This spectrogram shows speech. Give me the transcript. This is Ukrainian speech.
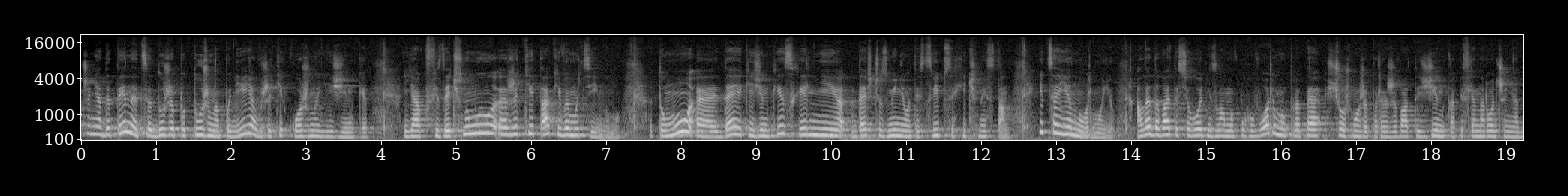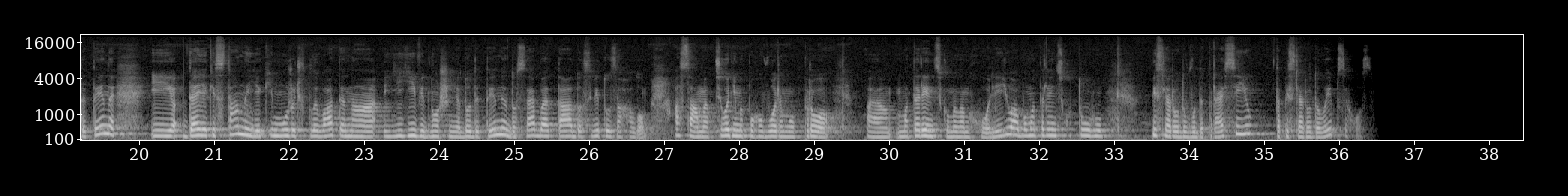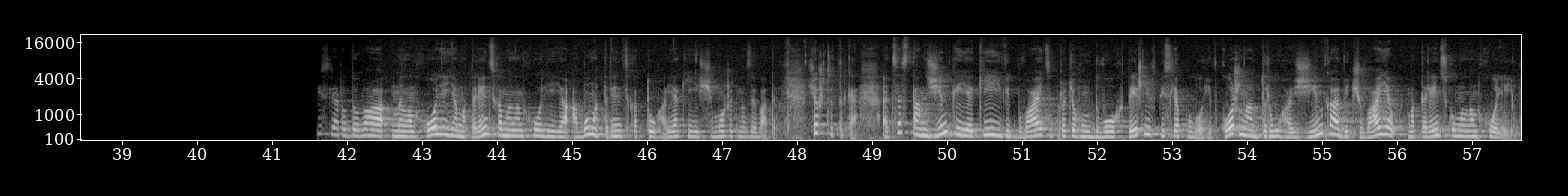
Народження дитини це дуже потужна подія в житті кожної жінки, як в фізичному е, житті, так і в емоційному. Тому е, деякі жінки схильні дещо змінювати свій психічний стан. І це є нормою. Але давайте сьогодні з вами поговоримо про те, що ж може переживати жінка після народження дитини, і деякі стани, які можуть впливати на її відношення до дитини, до себе та до світу загалом. А саме сьогодні ми поговоримо про материнську меланхолію або материнську тугу, післяродову депресію та післяродовий психоз. Післяродова меланхолія, материнська меланхолія або материнська туга, як її ще можуть називати. Що ж це таке? Це стан жінки, який відбувається протягом двох тижнів після пологів. Кожна друга жінка відчуває материнську меланхолію.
